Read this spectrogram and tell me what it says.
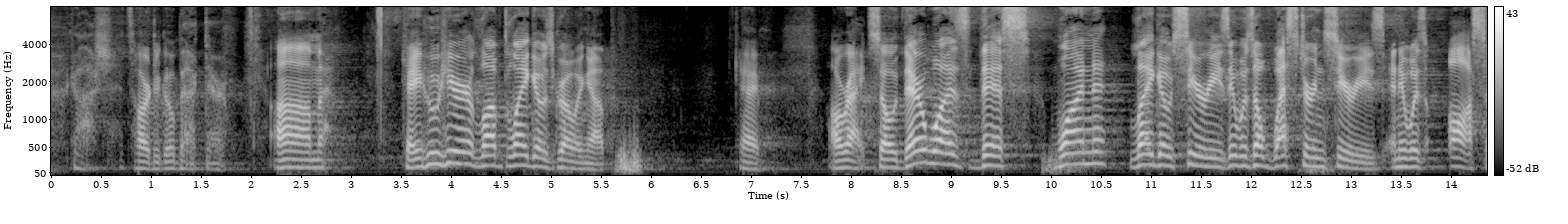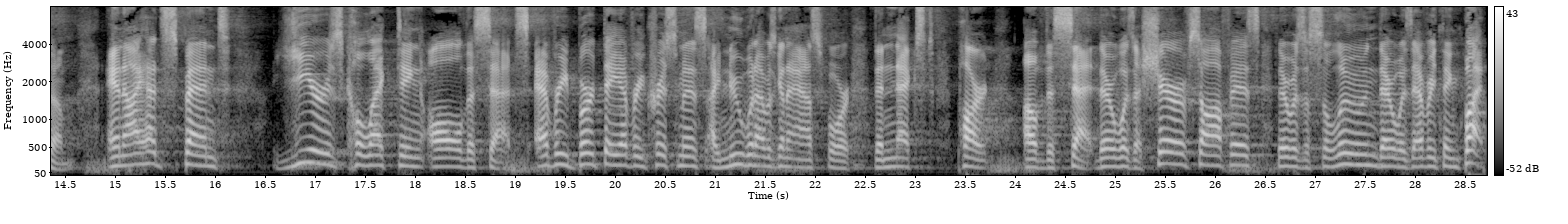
gosh, it's hard to go back there. Um, okay, who here loved Legos growing up? Okay, all right, so there was this one Lego series, it was a Western series, and it was awesome. And I had spent years collecting all the sets. Every birthday, every Christmas, I knew what I was going to ask for the next part of the set. There was a sheriff's office, there was a saloon, there was everything. But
